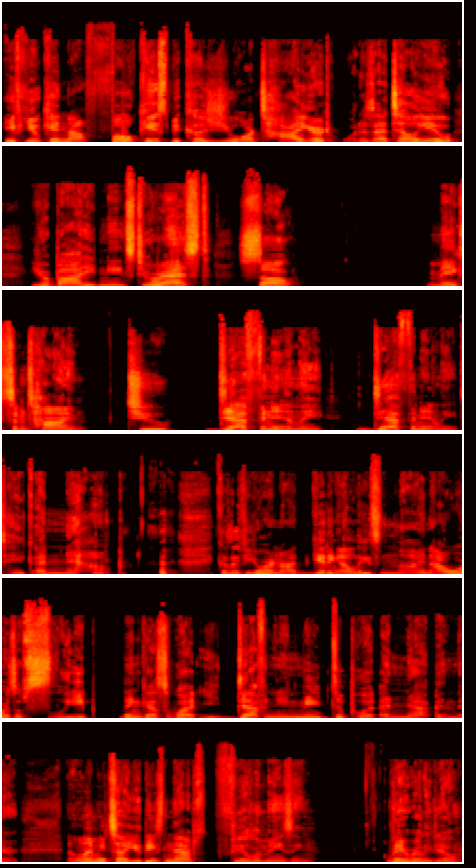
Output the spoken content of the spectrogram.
If you cannot focus because you are tired, what does that tell you? Your body needs to rest. So, make some time to definitely, definitely take a nap. Because if you are not getting at least nine hours of sleep, then guess what? You definitely need to put a nap in there. And let me tell you, these naps feel amazing. They really do.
